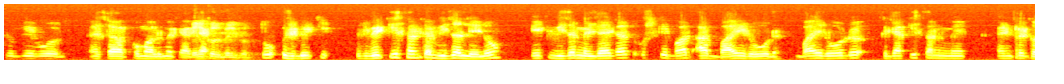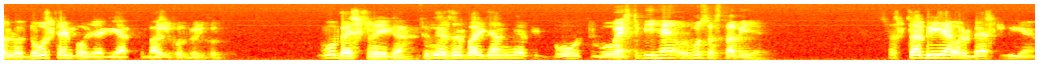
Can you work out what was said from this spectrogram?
क्योंकि वो ऐसा आपको मालूम है क्या बिल्कुल बिल्कुल। तो उज्बेकी उज्बेकिस्तान का वीज़ा ले लो एक वीज़ा मिल जाएगा तो उसके बाद आप by road by road Kazakhstan में एंटर कर लो दो स्टैंप हो जाएगी आपके पास। बिल्कुल बिल्कुल। वो बेस्ट रहेगा क्योंकि अजरबैजान में अभी बहुत वो बेस्ट भी है और वो सस्ता भी है। सस्ता भी है और बेस्ट भी है।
